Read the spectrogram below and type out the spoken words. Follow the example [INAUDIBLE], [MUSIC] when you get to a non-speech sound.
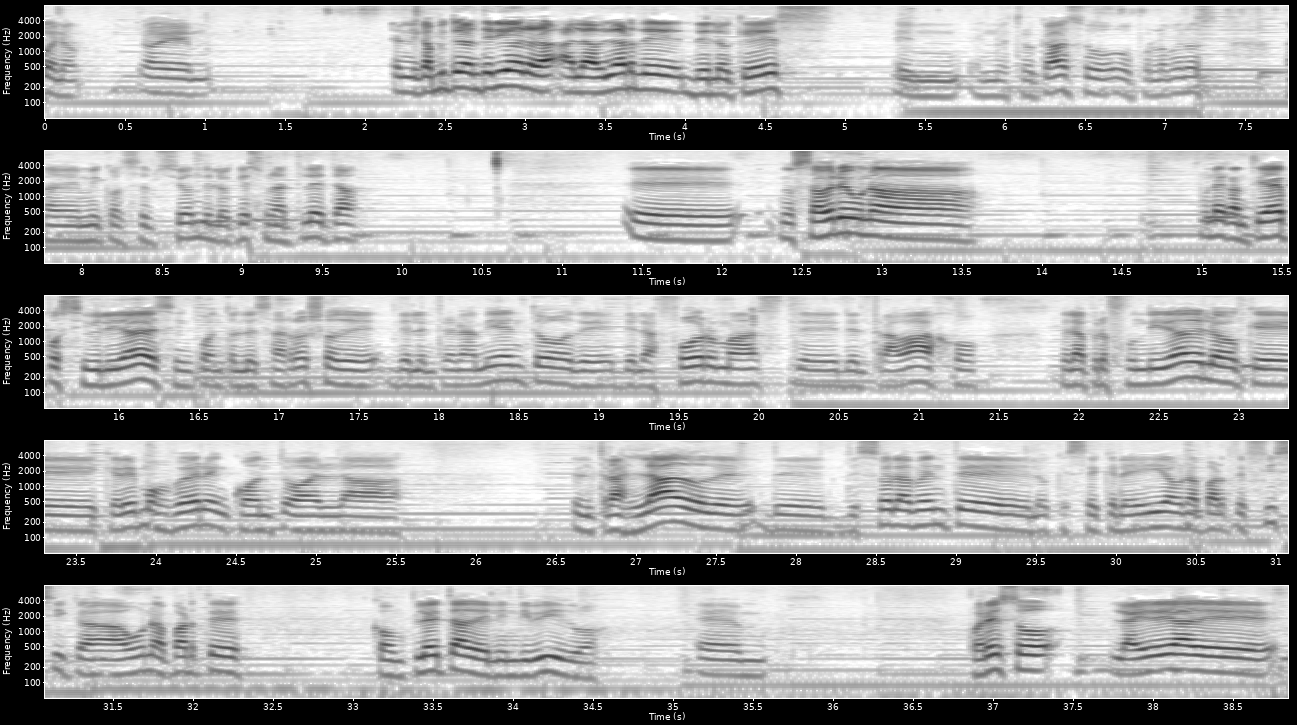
Bueno, eh, en el capítulo anterior, al hablar de, lo que es, en, nuestro caso, o por lo menos en eh, mi concepción de lo que es un atleta, eh, nos abre una, una cantidad de posibilidades en cuanto al desarrollo del entrenamiento, de, las formas del trabajo, de la profundidad de lo que queremos ver en cuanto a la el traslado de, solamente lo que se creía una parte física a una parte completa del individuo. Em, por eso la idea de,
